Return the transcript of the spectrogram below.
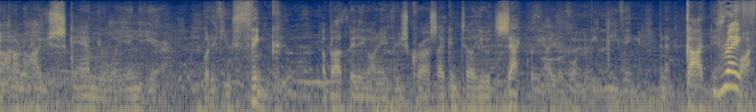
I don't know how you scam your way in here, but if you think about bidding on Avery's Cross, I can tell you exactly how you're going to be leaving in a goddamn Rafe! bind.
